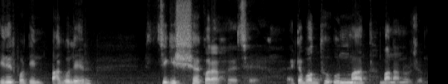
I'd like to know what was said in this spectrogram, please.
দিনের পর দিন পাগলের চিকিৎসা করা হয়েছে একটা বদ্ধ উন্মাদ বানানোর জন্য।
